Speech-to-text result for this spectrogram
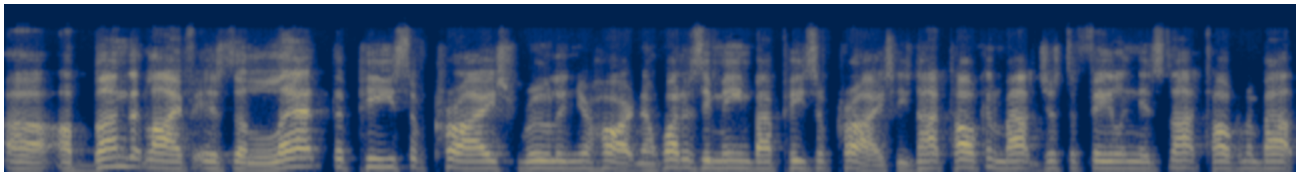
uh, abundant life is to let the peace of Christ rule in your heart. Now, what does he mean by peace of Christ? He's not talking about just a feeling, it's not talking about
